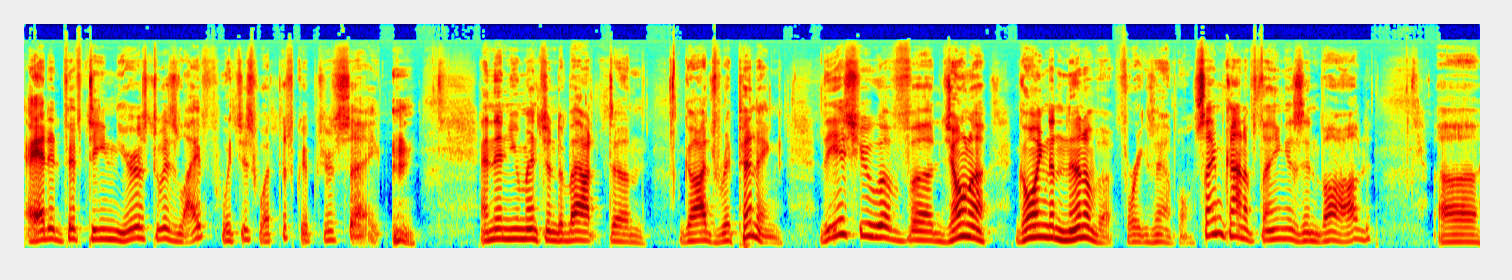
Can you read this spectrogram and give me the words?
added 15 years to his life, which is what the scriptures say. and then you mentioned about um, God's repenting. The issue of uh, Jonah going to Nineveh, for example, same kind of thing is involved. Uh,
